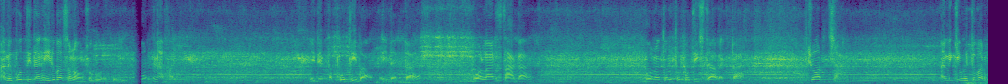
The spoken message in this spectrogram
আমি প্রতিটা নির্বাচনে অংশগ্রহণ করি। ভোট না পাই। এটা একটা প্রতিভা, এটা একটা বলার জায়গা। গণতন্ত্র প্রতিষ্ঠার একটা চর্চা। আমি কি হইতে পারব?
